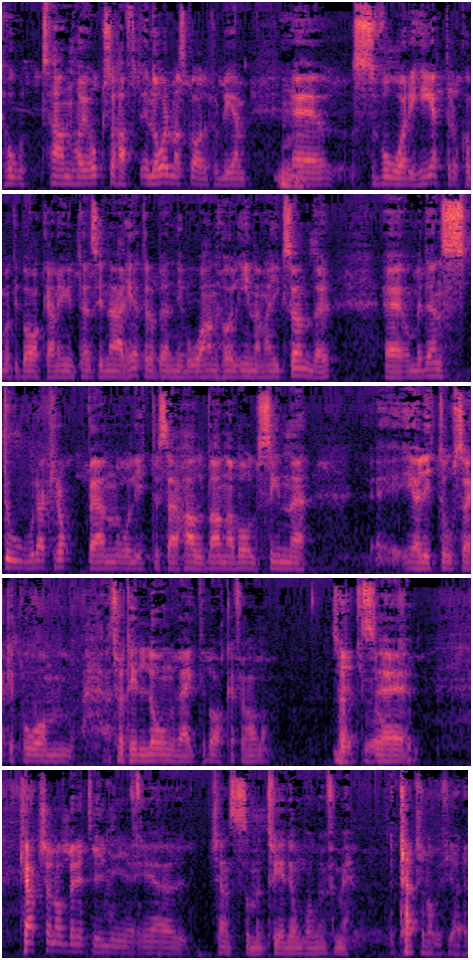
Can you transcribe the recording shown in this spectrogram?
hot. Han har ju också haft enorma skadeproblem. Mm. Eh, svårigheter att komma tillbaka. Han är ju inte ens i närheten av den nivå han höll innan han gick sönder. Eh, och med den stora kroppen och lite så här halvdana bollsinne eh, är jag lite osäker på om... Jag tror att det är lång väg tillbaka för honom. Så det att, tror jag också. Eh, Katjanov Berrettini är, känns som en tredje omgången för mig. Katjanov i fjärde.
